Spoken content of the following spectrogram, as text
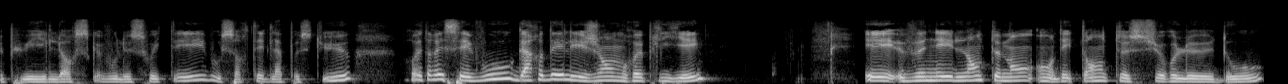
Et puis, lorsque vous le souhaitez, vous sortez de la posture, redressez-vous, gardez les jambes repliées et venez lentement en détente sur le dos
